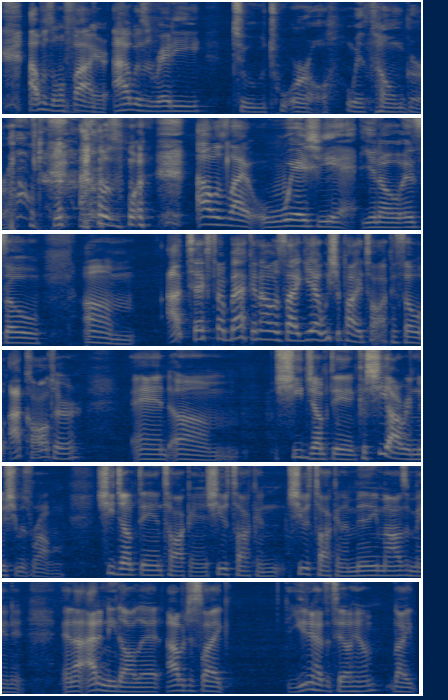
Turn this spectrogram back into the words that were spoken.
I was on fire. I was ready to twirl with homegirl. I was one, I was like, where's she at? You know, and so um I text her back and I was like, yeah, we should probably talk. And so I called her and um she jumped in because she already knew she was wrong. She jumped in talking. She was talking. She was talking a million miles a minute, and I, I didn't need all that. I was just like, you didn't have to tell him. Like,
